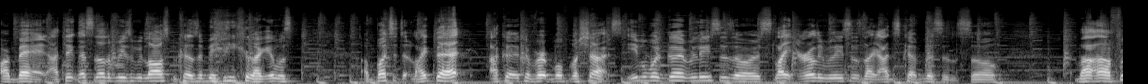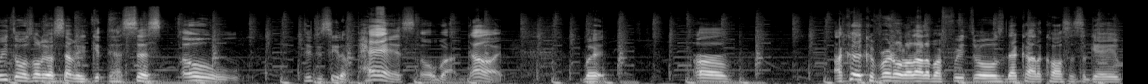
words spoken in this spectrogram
are bad. I think that's another reason we lost because of me. like it was a bunch of like that. I couldn't convert both my shots, even with good releases or slight early releases. Like I just kept missing. So my uh, free throws only on 70. Get the assist. Oh, did you see the pass? Oh my god. But um, I couldn't convert on a lot of my free throws. That kind of cost us a game,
